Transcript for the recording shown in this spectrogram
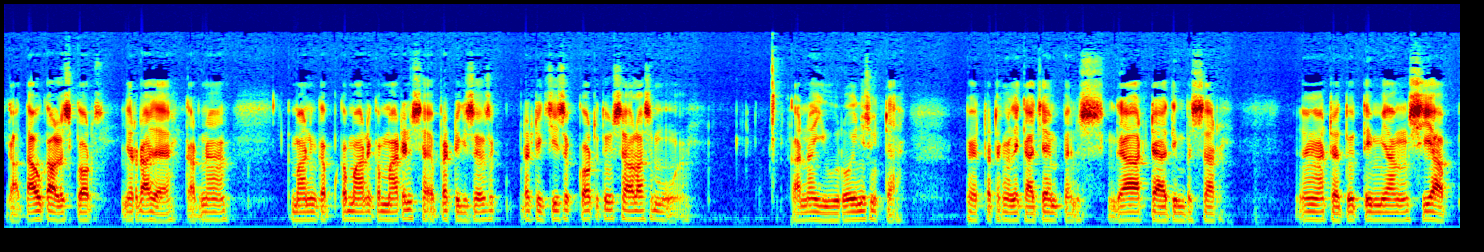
nggak tahu kalau skor nyerah ya karena kemarin kemarin kemarin saya prediksi prediksi skor itu salah semua. Karena Euro ini sudah beda dengan Liga Champions. Nggak ada tim besar. Yang ada tuh tim yang siap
